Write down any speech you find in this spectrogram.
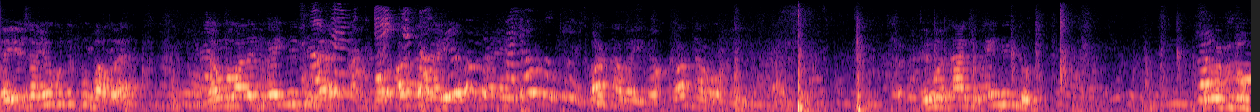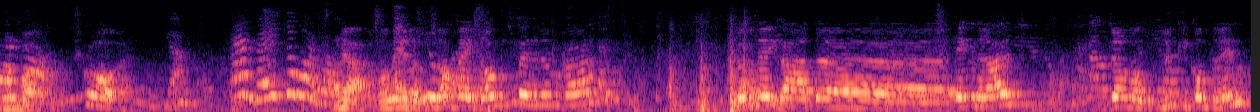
Nee, je zijn heel goed op voetballen, hè? Nou, moeten we alleen nog één ding doen, hè? Nee, wacht nou even. Nee, wacht nou even. Wacht nou gewoon even. Je moet eigenlijk nog één ding doen. Zelf een doelpunt maken. Scoren. En beter worden. Ja, we proberen nog beter over te spelen met elkaar. Zometeen gaat eh Inge eruit. Turbo Lucky komt erin.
